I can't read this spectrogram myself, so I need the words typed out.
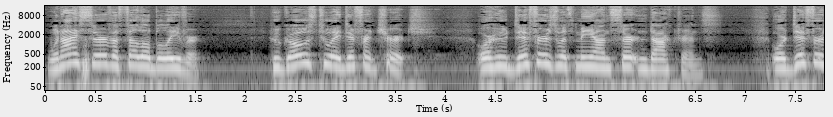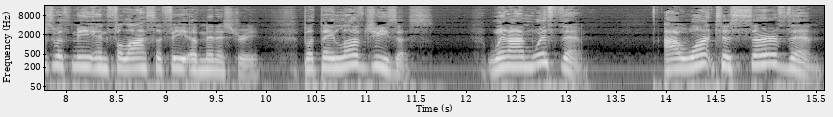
When I serve a fellow believer who goes to a different church or who differs with me on certain doctrines or differs with me in philosophy of ministry, but they love Jesus, when I'm with them, I want to serve them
